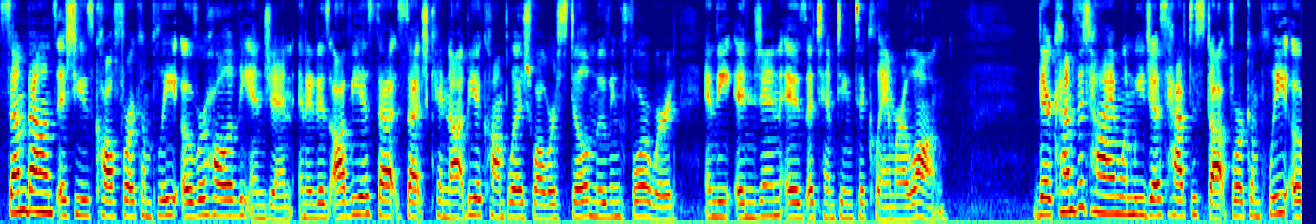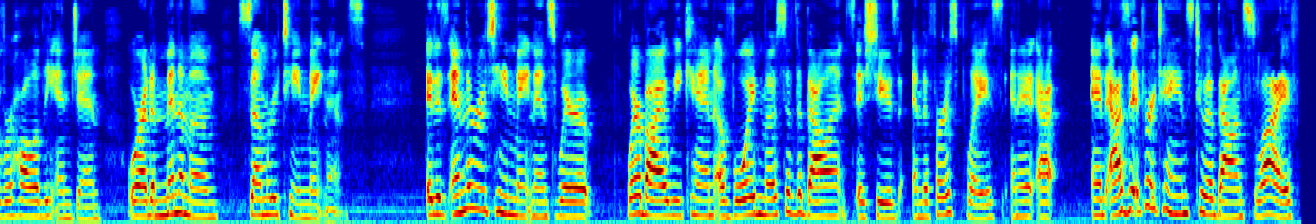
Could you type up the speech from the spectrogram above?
Some balance issues call for a complete overhaul of the engine, and it is obvious that such cannot be accomplished while we're still moving forward and the engine is attempting to clamber along. There comes a time when we just have to stop for a complete overhaul of the engine, or at a minimum, some routine maintenance. It is in the routine maintenance where whereby we can avoid most of the balance issues in the first place and it and as it pertains to a balanced life,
